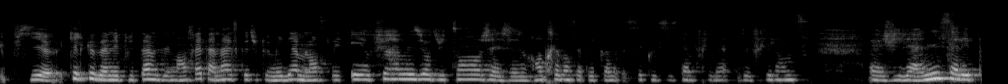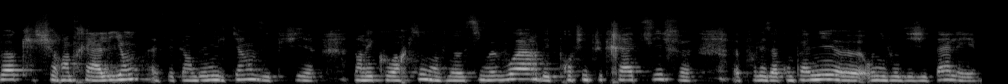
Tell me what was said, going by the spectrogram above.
Et puis, euh, quelques années plus tard, ils me disaient Mais en fait, Anna, est-ce que tu peux m'aider à me lancer? Et au fur et à mesure du temps, j'ai rentré dans cet, écosystème de freelance. Euh, je vivais à Nice à l'époque, je suis rentrée à Lyon, c'était en 2015, et puis dans les coworking, on venait aussi me voir, des profils plus créatifs pour les accompagner au niveau digital, et,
